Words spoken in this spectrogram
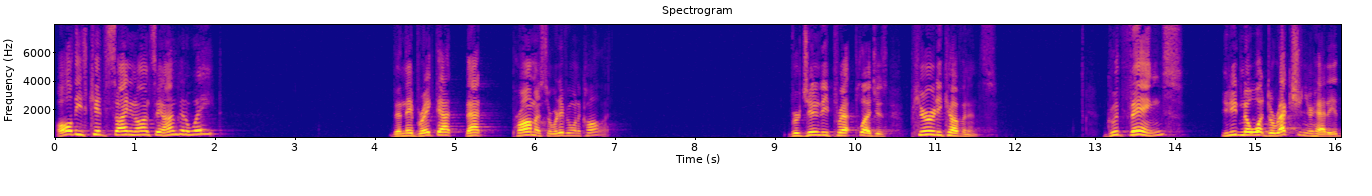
All these kids signing on saying, I'm going to wait. Then they break that, that promise or whatever you want to call it. Virginity pre- pledges, purity covenants. Good things. You need to know what direction you're headed.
